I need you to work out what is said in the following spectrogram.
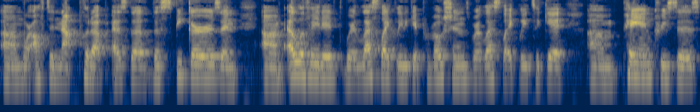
Um, we're often not put up as the the speakers and um, elevated. We're less likely to get promotions. We're less likely to get um, pay increases.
